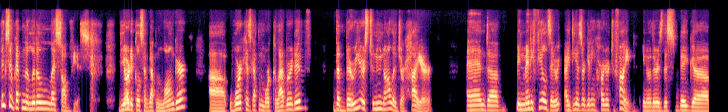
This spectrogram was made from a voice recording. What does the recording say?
things have gotten a little less obvious. the articles have gotten longer, uh, work has gotten more collaborative, the barriers to new knowledge are higher, and uh, in many fields, ideas are getting harder to find. You know, there is this big, uh,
